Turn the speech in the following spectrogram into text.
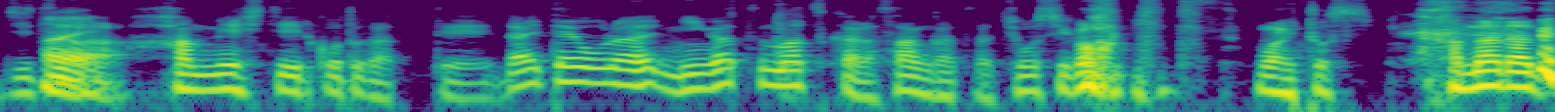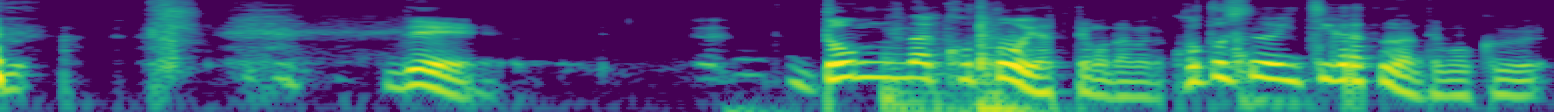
実はいは判明していることがあって、大体俺は2月末から3月は調子が悪いんです。毎年。必ず。で、どんなことをやってもダメだ。今年の1月なんて僕、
